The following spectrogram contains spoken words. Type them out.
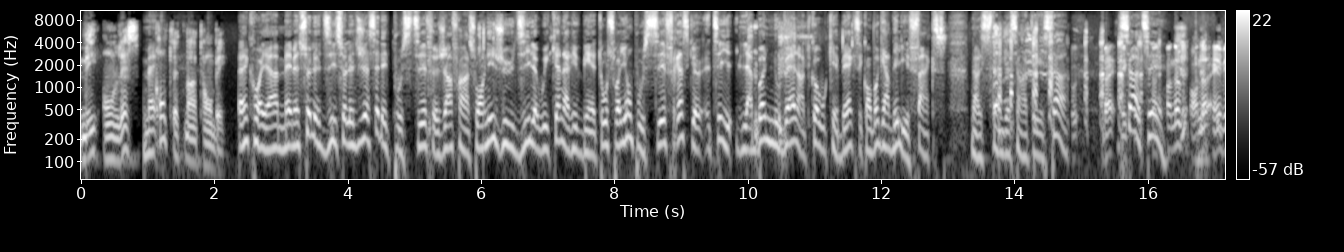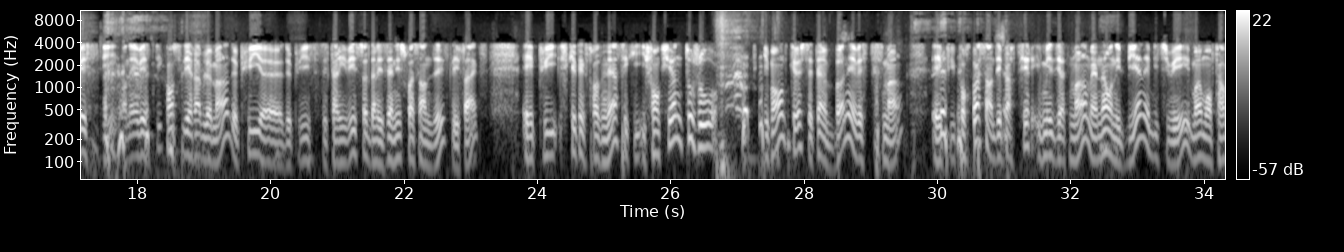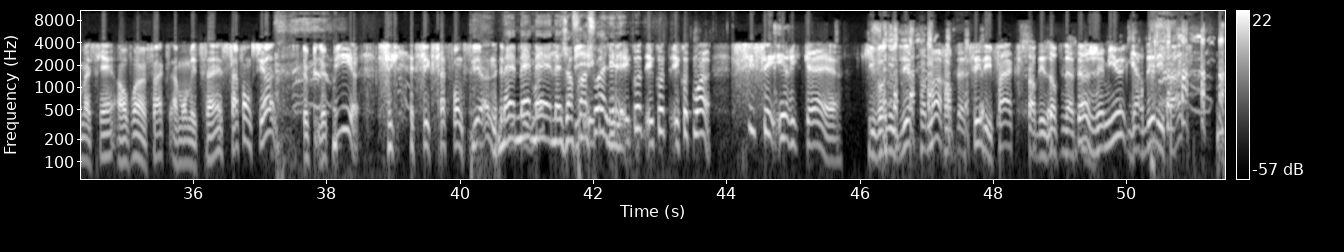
Mais on laisse Mais- complètement tomber. Incroyable. Mais, mais cela dit, cela dit, j'essaie d'être positif, Jean-François. On est jeudi, le week-end arrive bientôt. Soyons positifs. Reste que, tu sais, la bonne nouvelle, en tout cas au Québec, c'est qu'on va garder les fax dans le système de santé. Ça, Ben, Ça, écoute, tu sais. on, a, on a investi, on a investi considérablement depuis, euh, depuis, c'est arrivé ça dans les années 70, les fax. Et puis, ce qui est extraordinaire, c'est qu'ils fonctionnent toujours. Ils montrent que c'est un bon investissement. Et puis, pourquoi s'en départir immédiatement? Maintenant, on est bien habitué. Moi, mon pharmacien envoie un fax à mon médecin. Ça fonctionne. Le, le pire, c'est que, ça fonctionne. Mais- mais- mais- mais Jean-François, écoute, les- écoute, écoute, écoute-moi. Si c'est Eric Kerr qui va nous dire comment remplacer les fax par des ordinateurs, j'aime mieux garder les fax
